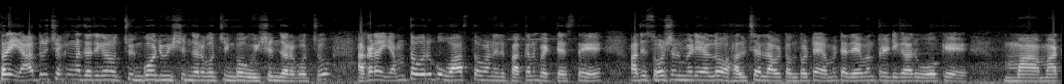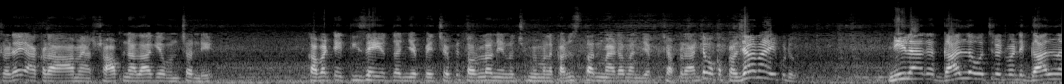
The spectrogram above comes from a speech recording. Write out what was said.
సరే యాదృచ్ఛికంగా జరగవచ్చు ఇంకోటి విషయం జరగవచ్చు ఇంకొక విషయం జరగవచ్చు అక్కడ ఎంతవరకు వాస్తవం అనేది పక్కన పెట్టేస్తే అది సోషల్ మీడియాలో హల్చల్ అవటంతో ఏమంటే రేవంత్ రెడ్డి గారు ఓకే మా మాట్లాడే అక్కడ ఆమె షాప్ని అలాగే ఉంచండి. కాబట్టి తీసేయొద్దని చెప్పి చెప్పి త్వరలో నేను వచ్చి మిమ్మల్ని కలుస్తాను మేడం అని చెప్పి చెప్పడం. అంటే ఒక ప్రజానాయకుడు. నీలాగా గాల్లో వచ్చినటువంటి గాలిన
